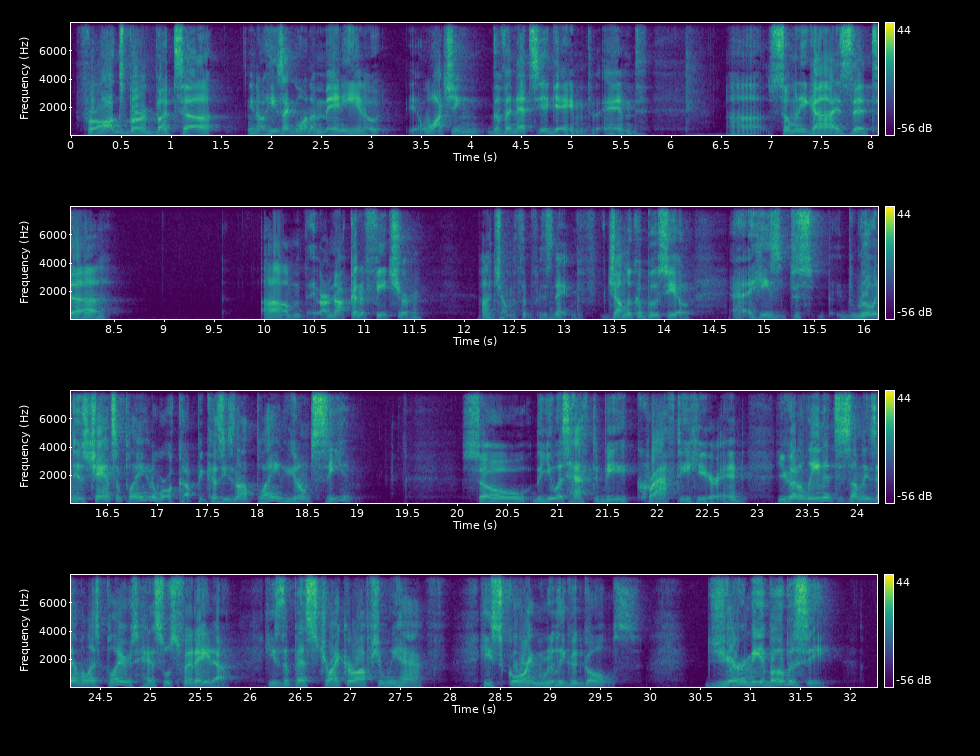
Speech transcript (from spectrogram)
for Augsburg, but uh, you know he's like one of many. You know, watching the Venezia game, and uh, so many guys that uh, um, are not going to feature uh, his name, Gianluca Busio, uh, he's just ruined his chance of playing in the World Cup because he's not playing. You don't see him. So the U.S. have to be crafty here, and you got to lean into some of these MLS players. Jesus Ferreira, he's the best striker option we have. He's scoring really good goals. Jeremy Ebobisse,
